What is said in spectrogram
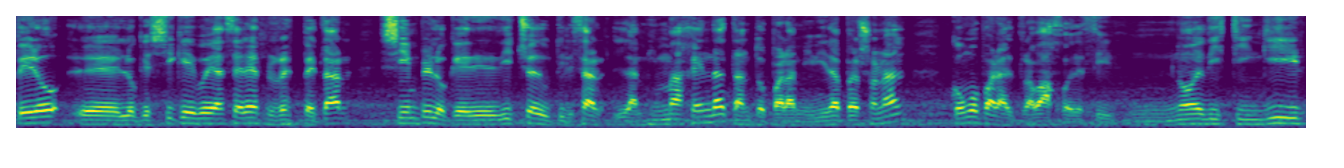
pero eh, lo que sí que voy a hacer es respetar siempre lo que he dicho de utilizar la misma agenda tanto para mi vida personal como para el trabajo, es decir, no distinguir,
